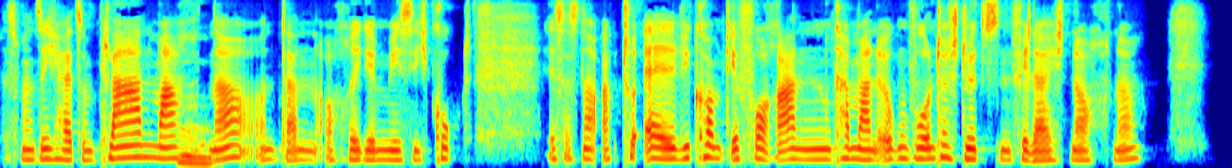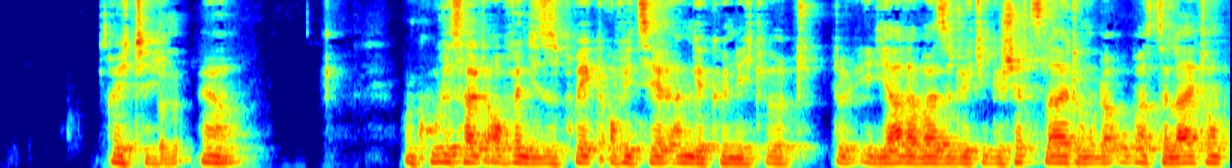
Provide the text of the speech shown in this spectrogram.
dass man sich halt so einen Plan macht, mhm. ne, und dann auch regelmäßig guckt, ist das noch aktuell, wie kommt ihr voran, kann man irgendwo unterstützen vielleicht noch, ne? Richtig, mhm. ja. Und cool ist halt auch, wenn dieses Projekt offiziell angekündigt wird, idealerweise durch die Geschäftsleitung oder oberste Leitung,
